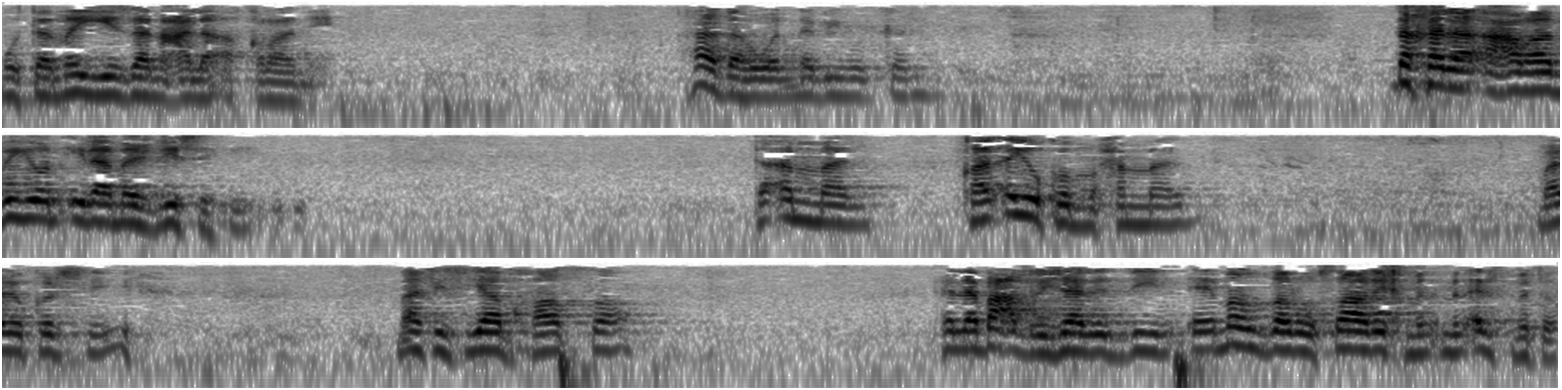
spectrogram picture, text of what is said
متميزا على أقرانه. هذا هو النبي الكريم. دخل أعرابي إلى مجلسه. تأمل. قال أيكم محمد؟ ما له كرسي. ما في ثياب خاصة. هلا بعض رجال الدين إيه منظره صارخ من, من ألف متر.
